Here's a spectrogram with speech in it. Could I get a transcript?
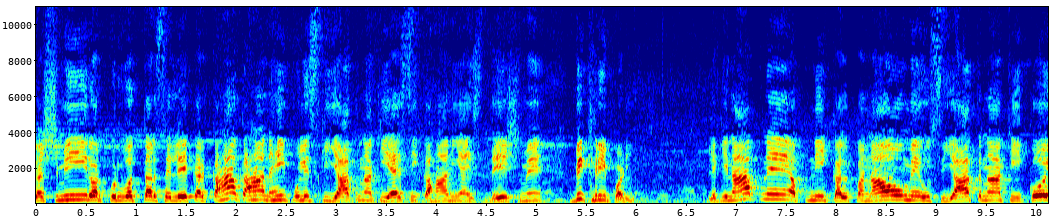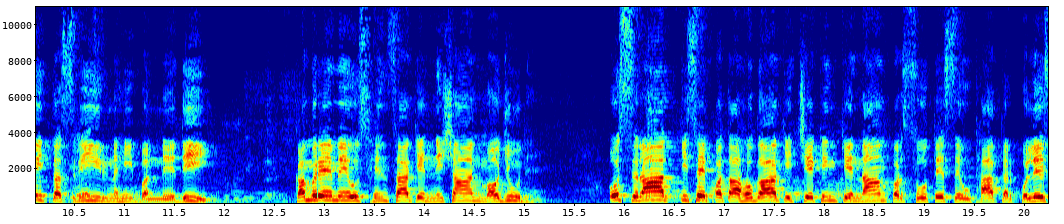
कश्मीर और पूर्वोत्तर से लेकर कहाँ कहाँ नहीं पुलिस की यातना की ऐसी कहानियाँ इस देश में बिखरी पड़ी लेकिन आपने अपनी कल्पनाओं में उस यातना की कोई तस्वीर नहीं बनने दी। कमरे में उस हिंसा के निशान मौजूद हैं। उस रात किसे पता होगा कि चेकिंग के नाम पर सोते से उठाकर पुलिस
